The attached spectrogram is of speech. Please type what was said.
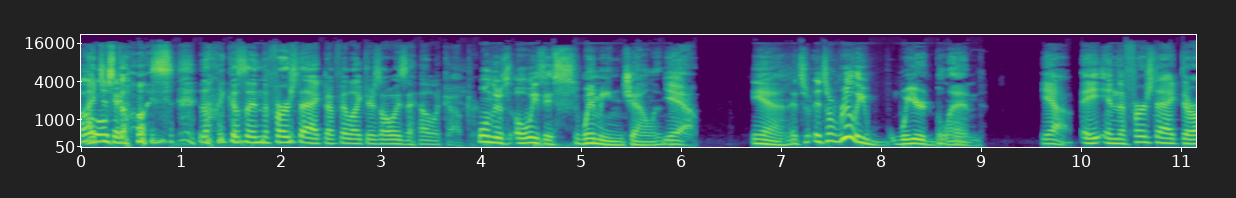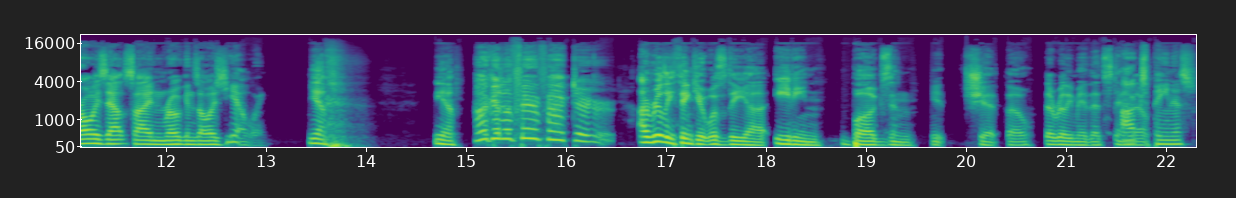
Oh, I just okay. always like because in the first act, I feel like there's always a helicopter. Well, there's always a swimming challenge. yeah, yeah. It's it's a really weird blend. yeah. In the first act, they're always outside, and Rogan's always yelling. Yeah. Yeah. I got a Fear Factor. I really think it was the uh, eating bugs and it, shit though that really made that stand out. Ox out. penis.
